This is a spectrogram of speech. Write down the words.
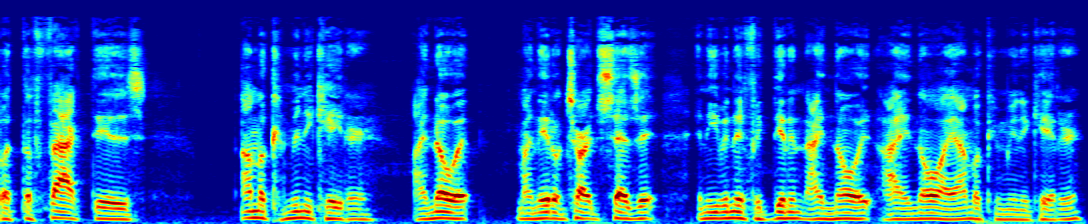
But the fact is, I'm a communicator. I know it. My natal chart says it. And even if it didn't, I know it. I know I am a communicator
